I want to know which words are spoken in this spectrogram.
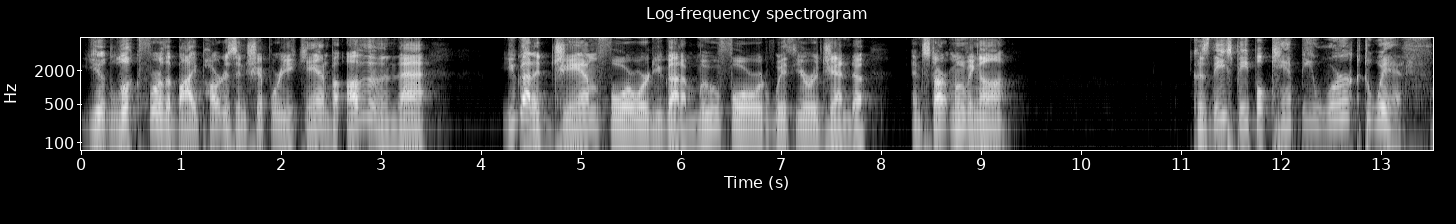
You look for the bipartisanship where you can, but other than that, you got to jam forward. You got to move forward with your agenda and start moving on. Because these people can't be worked with.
